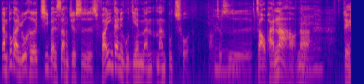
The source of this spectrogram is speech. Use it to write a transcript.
但不管如何，基本上就是防疫概念股今天蛮蛮不错的啊，就是早盘啦哈，那对，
